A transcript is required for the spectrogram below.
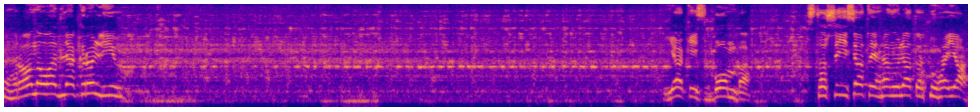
Гранова для кролів. Якість бомба. 160-й гранулятор Тугая.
